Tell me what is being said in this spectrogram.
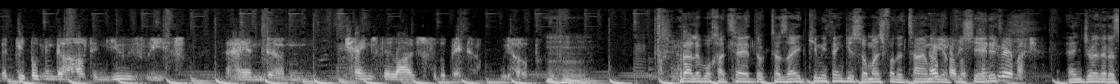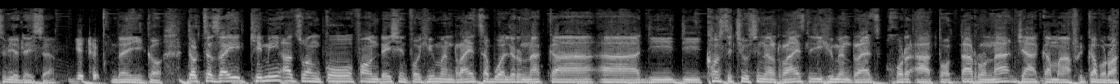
that people can go out and use these and um, change their lives for the better, we hope. Tlhe, Dr. Zaid Kimmie, thank you so much for the time. No we problem. appreciate Thank it. Thank you very much. Enjoy the rest of your day, sir. You too. There you go. Dr. Zaid Kimmie a Foundation for Human Rights a bua le rona ka uh, di, di constitutional rights le di human rights gore a tota rona jaaka maaforika borwa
